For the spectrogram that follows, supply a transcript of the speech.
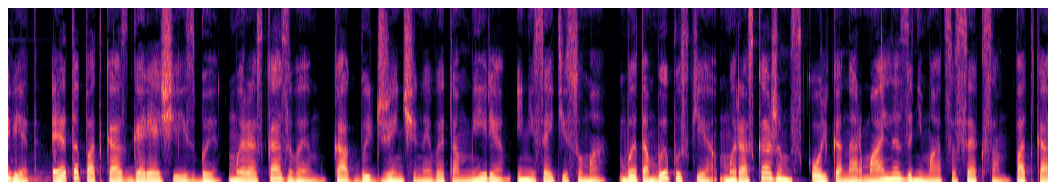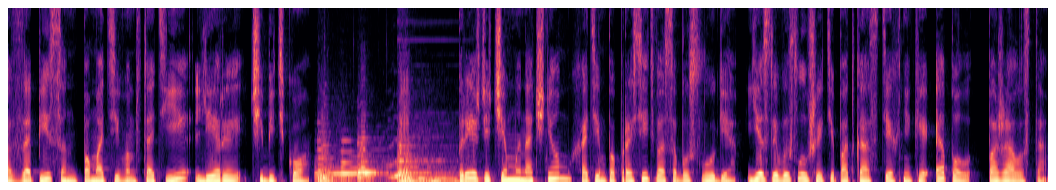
Привет! Это подкаст «Горящие избы». Мы рассказываем, как быть женщиной в этом мире и не сойти с ума. В этом выпуске мы расскажем, сколько нормально заниматься сексом. Подкаст записан по мотивам статьи Леры Чебедько. Прежде чем мы начнем, хотим попросить вас об услуге. Если вы слушаете подкаст техники Apple, пожалуйста,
